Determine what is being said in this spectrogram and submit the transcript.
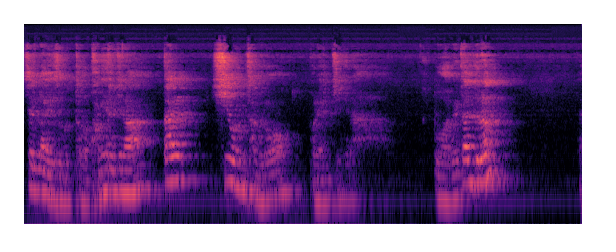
셀라에서부터 광야를 지나 딸 시온산으로 보낼지니라. 모압의 딸들은 에,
